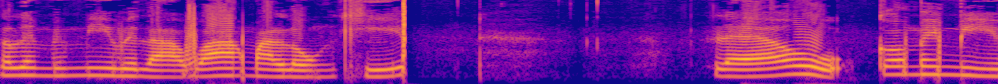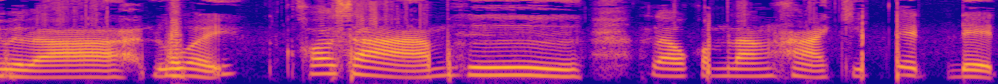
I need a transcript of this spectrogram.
ก็เลยไม่มีเวลาว่างมาลงคลิป แล้วก็ไม่มีเวลาด้วย ข้อ 3 คือ เรากำลังหาคลิปเด็ด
